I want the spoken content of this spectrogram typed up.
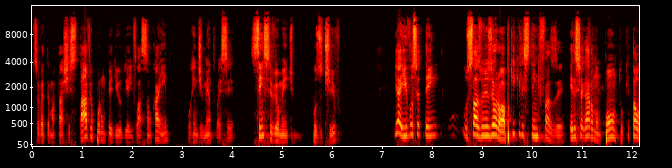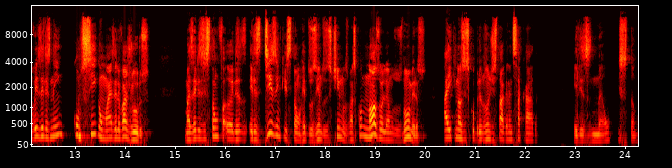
você vai ter uma taxa estável por um período e a inflação caindo, o rendimento vai ser sensivelmente positivo. E aí você tem os Estados Unidos e a Europa. O que, que eles têm que fazer? Eles chegaram num ponto que talvez eles nem consigam mais elevar juros mas eles estão eles, eles dizem que estão reduzindo os estímulos, mas quando nós olhamos os números, aí que nós descobrimos onde está a grande sacada. Eles não estão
